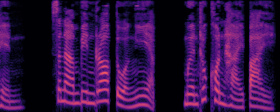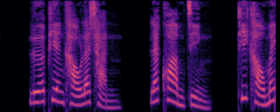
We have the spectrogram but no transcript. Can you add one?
เห็น สนามบินรอบตัวเงียบ เหมือนทุกคนหายไป เหลือเพียงเขาและฉัน และความจริง ที่เขาไม่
